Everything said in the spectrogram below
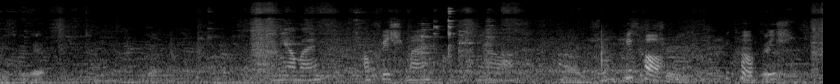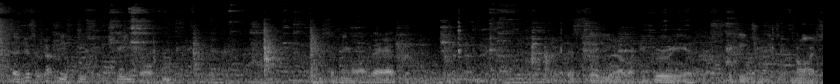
Piece of that. Yeah. นี่เอาไหมเอา fish ไหมไม่เอา No, it's Pickle. cheese. pickle fish So just cut me a piece of cheese off. Something like that. Just the, uh, like a gruyere, sticky cheese, it's nice.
